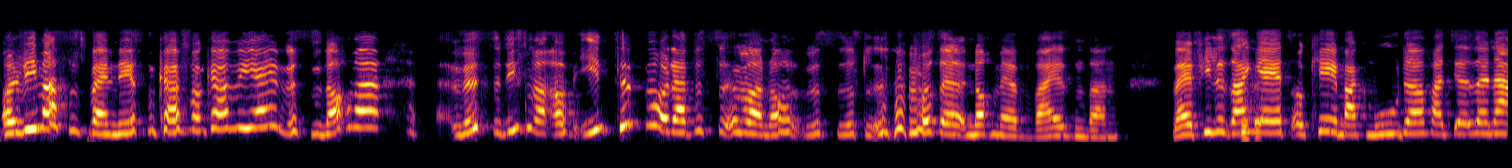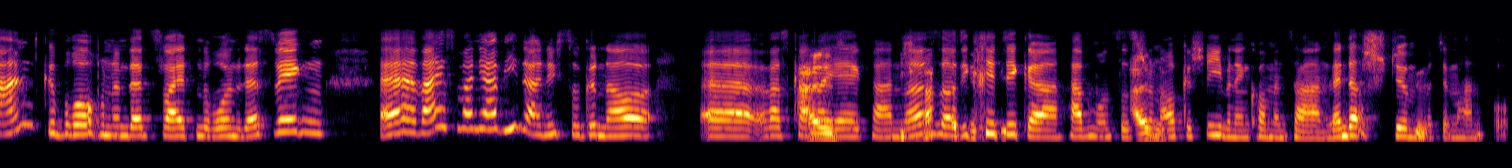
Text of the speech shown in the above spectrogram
und wie machst du es beim nächsten Kampf von Kaviel? Bist du noch mal, willst du diesmal auf ihn tippen oder bist du immer noch, bist du, muss er noch mehr beweisen dann? Weil viele sagen ja jetzt, okay, Mahmudov hat ja seine Hand gebrochen in der zweiten Runde. Deswegen äh, weiß man ja wieder nicht so genau, äh, was Kabayel also, kann. Ne? So, die Kritiker haben uns das also, schon auch geschrieben in den Kommentaren, wenn das stimmt mit dem Handbuch.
